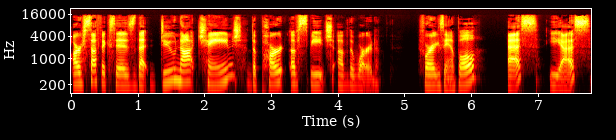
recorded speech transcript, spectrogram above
are suffixes that do not change the part of speech of the word. For example, s, es,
